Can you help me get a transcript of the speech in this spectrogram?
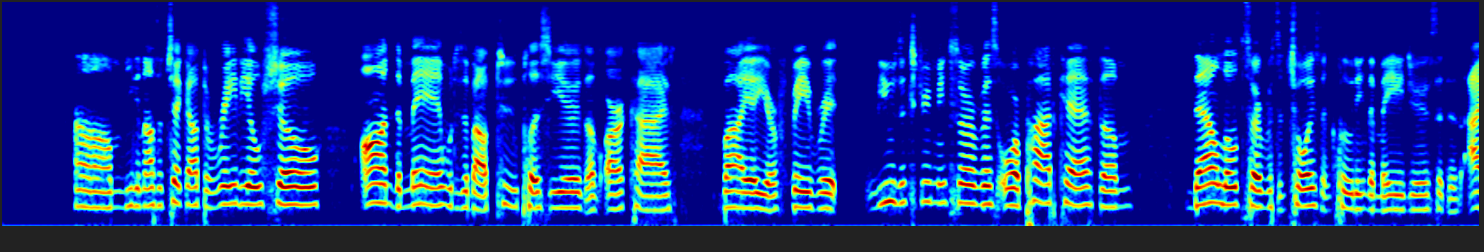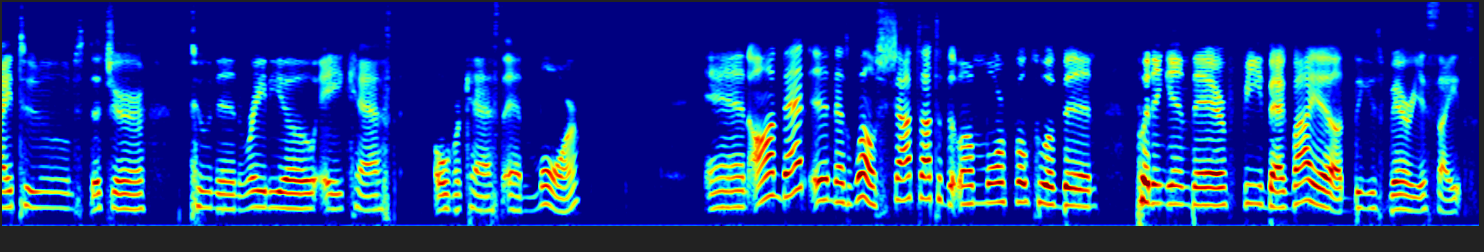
Um, you can also check out the radio show on demand, which is about two plus years of archives via your favorite music streaming service or podcast um download service of choice, including the majors such as iTunes, Stitcher, TuneIn Radio, Acast, Overcast, and more. And on that end as well, shouts out to the um, more folks who have been putting in their feedback via these various sites.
